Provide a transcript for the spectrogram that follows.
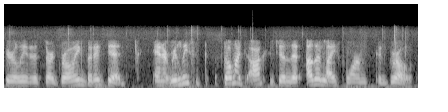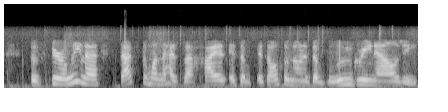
spirulina to start growing, but it did. And it released so much oxygen that other life forms could grow. So spirulina, that's the one that has the highest, it's, a, it's also known as a blue-green algae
